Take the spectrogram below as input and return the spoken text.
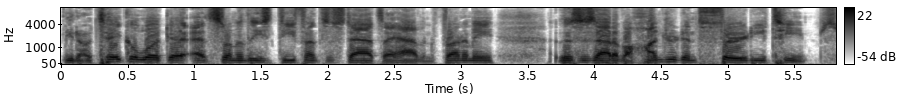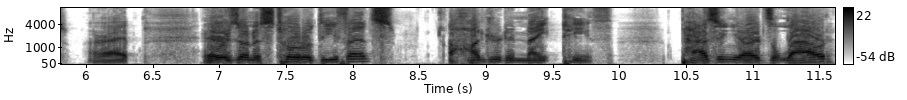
You know, take a look at, at, some of these defensive stats I have in front of me. This is out of 130 teams. All right. Arizona's total defense, 119th. Passing yards allowed,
